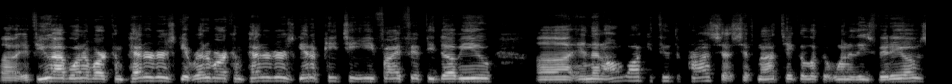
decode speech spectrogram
uh, if you have one of our competitors, get rid of our competitors, get a PTE 550W, uh, and then I'll walk you through the process. If not, take a look at one of these videos,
